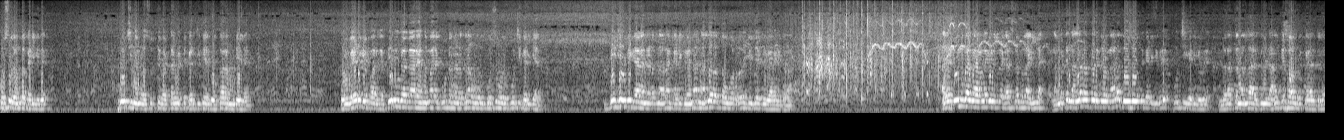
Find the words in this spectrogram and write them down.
கொசு ரொம்ப கடிக்குது. பூச்சி நம்மளை சுத்தி வட்டமிட்டு கடிச்சுட்டே இருக்கு உட்கார முடியல. ஒரு வேடிக்கை பாருங்க திமுக காரன் இந்த மாதிரி கூட்டம் நடத்தினா ஒரு கொசு ஒரு பூச்சி கடிக்காது. பிஜேபி காரன் நடத்தினாதான் கடிக்கும். ஏன்னா நல்ல ரத்தம் ஓடுறது பிஜேபி காரங்கிட்ட தான். அதே திமுக காரனுக்கு இந்த கஷ்டம் எல்லாம் இல்லை. நம்மகிட்ட நல்ல ரத்தம் இருக்கிறதுனால கொசு வந்து கடிக்குது பூச்சி கடிக்குது. இந்த ரத்தம் நல்லா இருக்கும் இது அல்கஹால் இருக்காது இதுல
